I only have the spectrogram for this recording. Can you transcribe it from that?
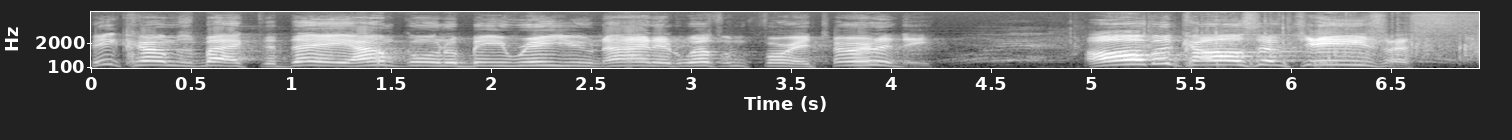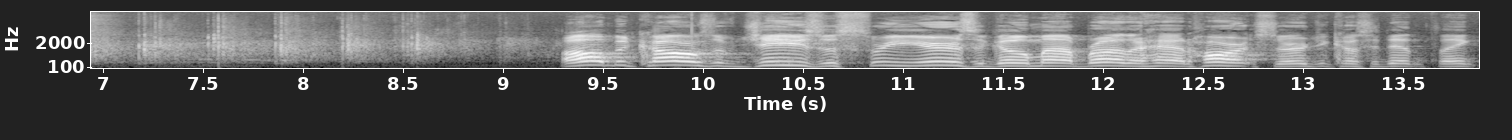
If he comes back today, I'm going to be reunited with him for eternity. All because of Jesus. All because of Jesus. Three years ago, my brother had heart surgery because he didn't think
